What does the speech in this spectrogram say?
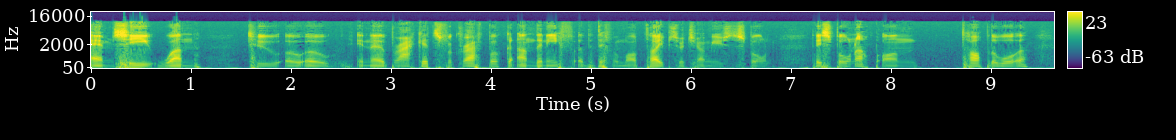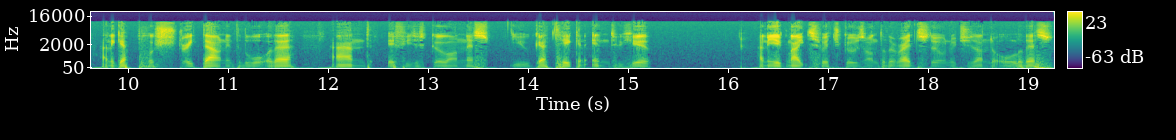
MC1200 in the brackets for Craftbook, and underneath are the different mob types which I'm used to spawn. They spawn up on top of the water and they get pushed straight down into the water there. And if you just go on this you get taken into here. And the ignite switch goes onto the redstone which is under all of this.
